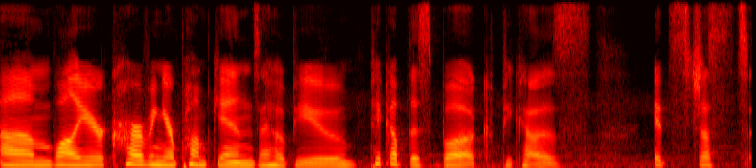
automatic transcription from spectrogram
um, while you're carving your pumpkins, I hope you pick up this book because it's just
